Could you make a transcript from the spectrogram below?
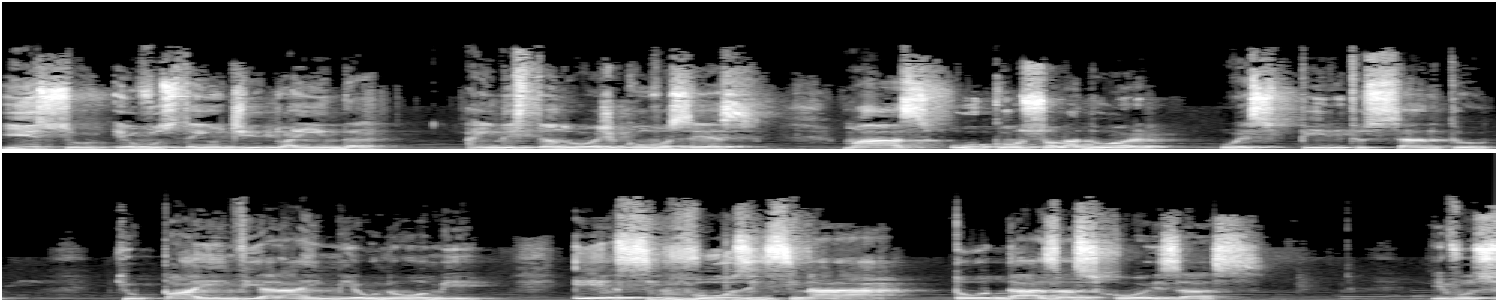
Isso eu vos tenho dito ainda, ainda estando hoje com vocês. Mas o Consolador, o Espírito Santo, que o Pai enviará em meu nome, esse vos ensinará todas as coisas e vos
